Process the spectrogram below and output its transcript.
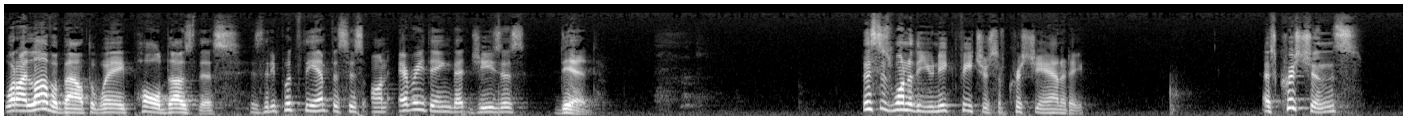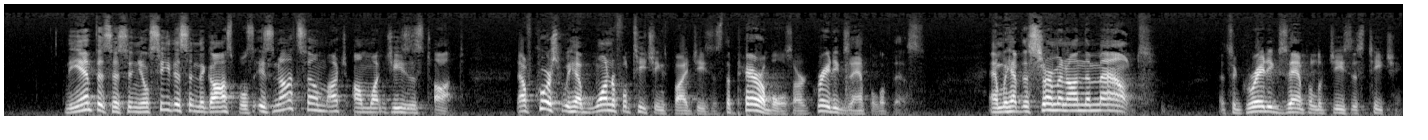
what I love about the way Paul does this is that he puts the emphasis on everything that Jesus did. This is one of the unique features of Christianity. As Christians, the emphasis, and you'll see this in the Gospels, is not so much on what Jesus taught. Now, of course, we have wonderful teachings by Jesus. The parables are a great example of this. And we have the Sermon on the Mount. That's a great example of Jesus' teaching.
